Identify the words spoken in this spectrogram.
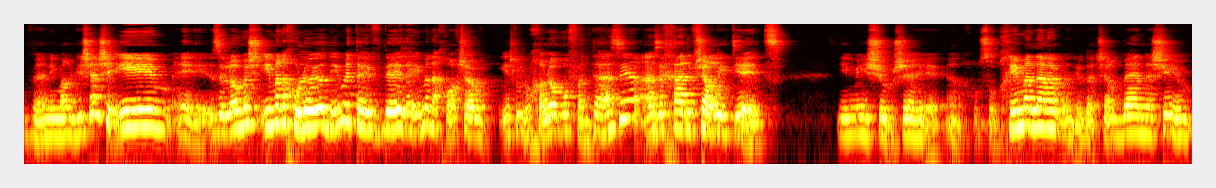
ואני מרגישה שאם אה, זה לא מש... אם אנחנו לא יודעים את ההבדל, האם אנחנו עכשיו, יש לנו חלום או פנטזיה, אז אחד אפשר להתייעץ עם מישהו שאנחנו סומכים עליו, אני יודעת שהרבה אנשים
